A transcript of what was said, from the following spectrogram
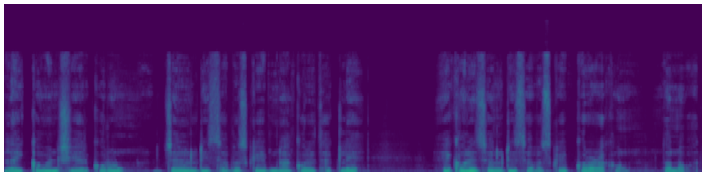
লাইক, কমেন্ট, শেয়ার করুন। চ্যানেলটি সাবস্ক্রাইব না করে থাকলে এখনই চ্যানেলটি সাবস্ক্রাইব করে রাখুন। ধন্যবাদ।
